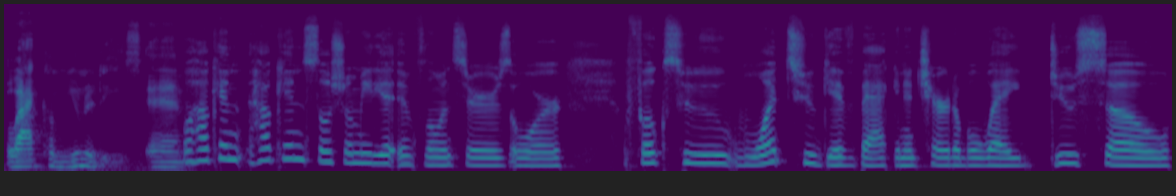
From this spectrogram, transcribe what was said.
black communities. And well how can how can social media influencers or folks who want to give back in a charitable way do so?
